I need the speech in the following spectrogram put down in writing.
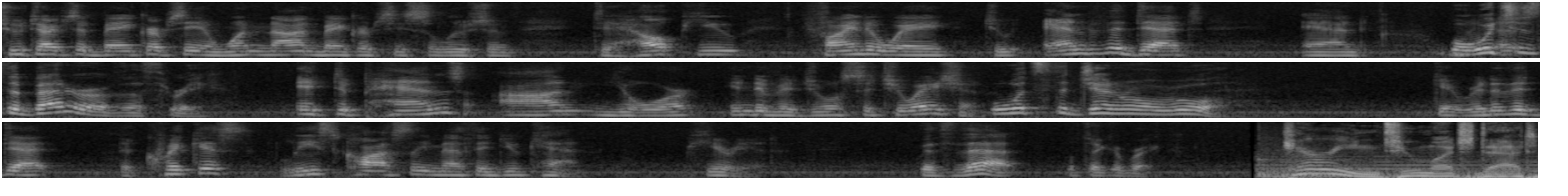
Two types of bankruptcy and one non bankruptcy solution to help you find a way to end the debt. And Well, which is the better of the three? it depends on your individual situation. What's the general rule? Get rid of the debt the quickest, least costly method you can. Period. With that, we'll take a break. Carrying too much debt?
